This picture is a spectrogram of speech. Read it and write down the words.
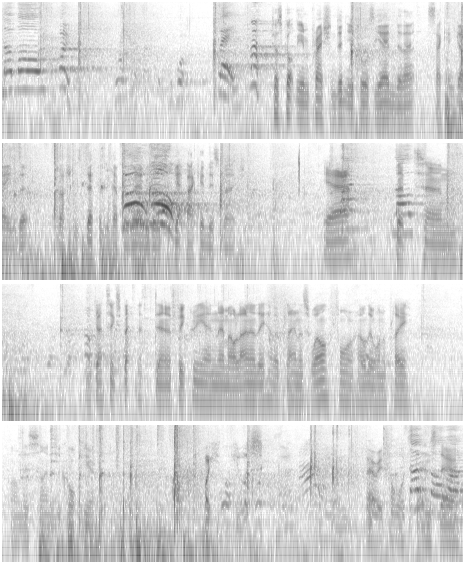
Level. Play. Just got the impression, didn't you, towards the end of that second game, that the Russians definitely have the wherewithal to get back in this match. Yeah, but um, you've got to expect that uh, Fikri and uh, Maulana they have a plan as well for how they want to play on this side of the court here. Oi, he was um, very forward stance there.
